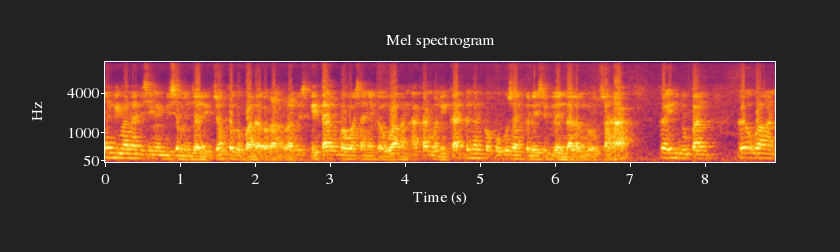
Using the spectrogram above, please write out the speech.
yang di mana di sini bisa menjadi contoh kepada orang-orang di sekitar bahwasanya keuangan akan meningkat dengan kefokusan kedisiplin dalam berusaha kehidupan keuangan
